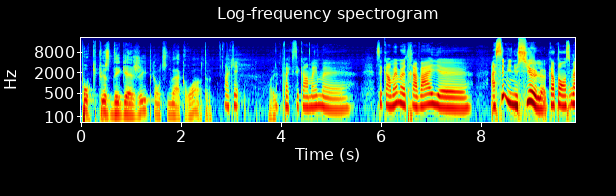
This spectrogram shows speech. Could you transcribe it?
pour qu'il puisse dégager puis continuer à croître. OK. Oui. Fait que c'est quand même euh, c'est quand même un travail euh, assez minutieux. Là. Quand on se met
